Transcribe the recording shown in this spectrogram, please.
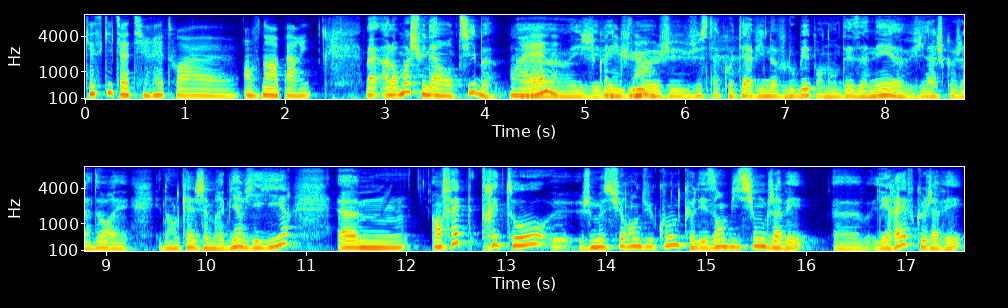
Qu'est-ce qui t'a attiré, toi, euh, en venant à Paris? Bah, Alors, moi, je suis née à Antibes. Euh, et j'ai vécu juste à côté à Villeneuve-Loubet pendant des années, village que j'adore et, et, dans lequel j'aimerais bien vieillir. en fait, très tôt, je me suis rendu compte que les ambitions que j'avais, euh, les rêves que j'avais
